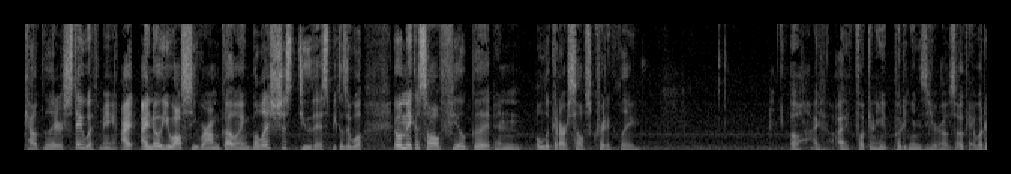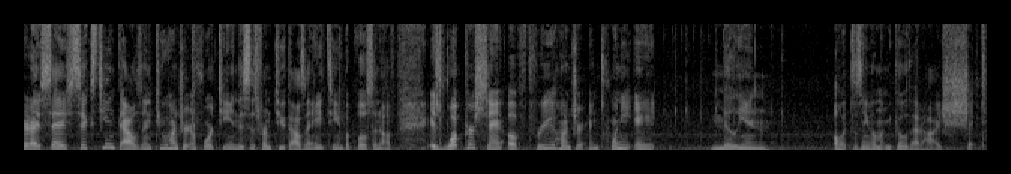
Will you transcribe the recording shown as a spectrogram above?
calculator. Stay with me. I, I know you all see where I'm going, but let's just do this because it will it will make us all feel good and look at ourselves critically. Oh, I, I fucking hate putting in zeros. Okay, what did I say? 16,214. This is from 2018, but close enough. Is what percent of 328 million? Oh, it doesn't even let me go that high. Shit.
